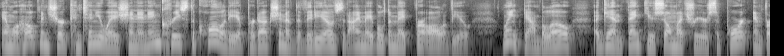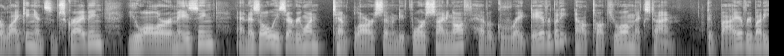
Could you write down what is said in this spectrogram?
and will help ensure continuation and increase the quality of production of the videos that I'm able to make for all of you. Link down below. Again, thank you so much for your support and for liking and subscribing. You all are amazing. And as always, everyone, Templar74 signing off. Have a great day, everybody, and I'll talk to you all next time. Goodbye, everybody.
